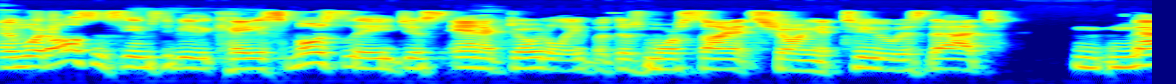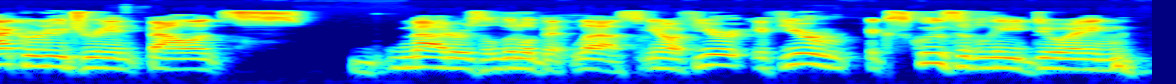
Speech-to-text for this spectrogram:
And what also seems to be the case, mostly just anecdotally, but there's more science showing it too, is that macronutrient balance matters a little bit less. You know, if you're if you're exclusively doing,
